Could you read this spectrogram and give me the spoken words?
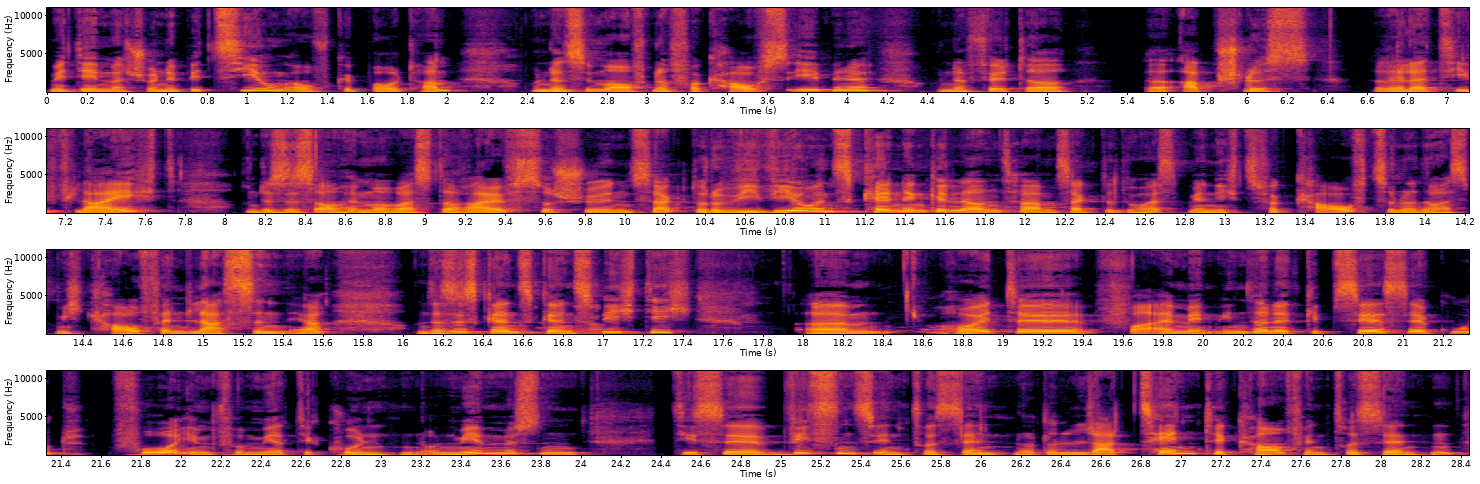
mit dem wir schon eine Beziehung aufgebaut haben. Und dann sind wir auf einer Verkaufsebene und dann fällt der Abschluss relativ leicht. Und das ist auch immer, was der Ralf so schön sagt, oder wie wir uns kennengelernt haben, sagt er, du hast mir nichts verkauft, sondern du hast mich kaufen lassen. Ja? Und das ist ganz, ganz ja. wichtig. Ähm, heute, vor allem im Internet, gibt es sehr, sehr gut vorinformierte Kunden. Und wir müssen diese Wissensinteressenten oder latente Kaufinteressenten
